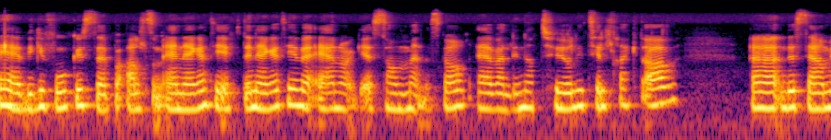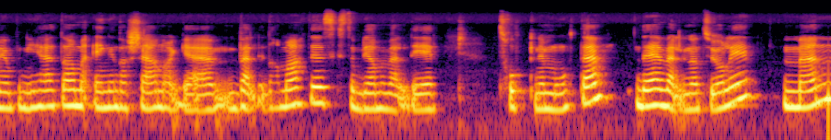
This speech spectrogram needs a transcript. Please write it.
evige fokuset på alt som er negativt. Det negative er noe som mennesker er veldig naturlig tiltrukket av. Eh, det ser vi jo på nyheter. Med en gang det skjer noe veldig dramatisk, så blir vi veldig trukne mot det. Det er veldig naturlig, men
